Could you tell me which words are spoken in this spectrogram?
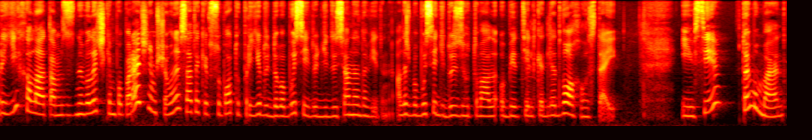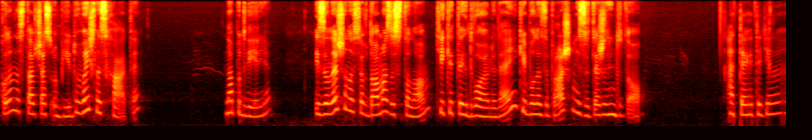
приїхала там з невеличким попередженням, що вони все-таки в суботу приїдуть до бабусі і до дідуся на навідане. Але ж бабуся і дідусь зготували обід тільки для двох гостей. І всі в той момент, коли настав час обіду, вийшли з хати на подвір'я і залишилося вдома за столом тільки тих двоє людей, які були запрошені за тиждень до того. А ти де діли?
